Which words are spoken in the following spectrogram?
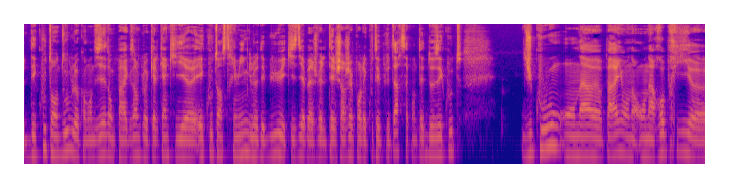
d'écoute en double comme on disait. Donc par exemple quelqu'un qui écoute en streaming le début et qui se dit ah bah je vais le télécharger pour l'écouter plus tard ça comptait deux écoutes du coup, on a pareil, on a, on a repris euh,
